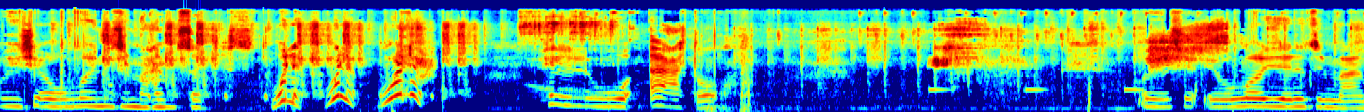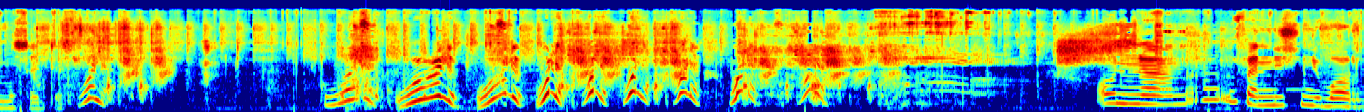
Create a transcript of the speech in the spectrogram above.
ويشي والله نزل مع المسدس. ولع ولع ولع حلو أعطى ويشي والله ينزل مع المسدس. ولع ولع ولع ولع ولع ولع Un finished new board.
